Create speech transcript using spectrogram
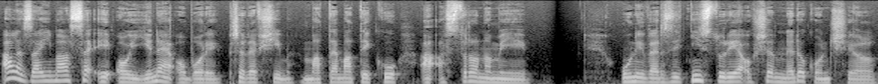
ale zajímal se i o jiné obory, především matematiku a astronomii. Univerzitní studia ovšem nedokončil.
